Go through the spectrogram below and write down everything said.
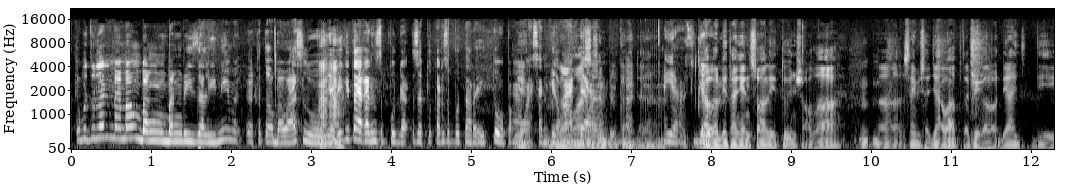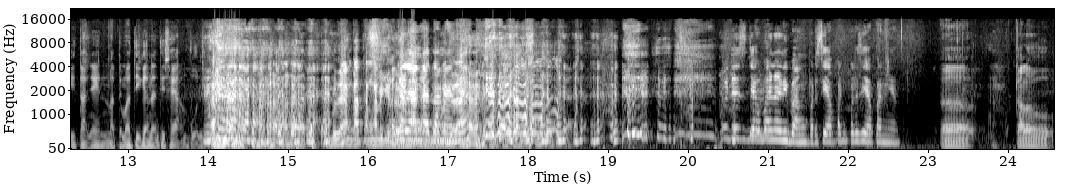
kebetulan memang bang bang Rizal ini eh, ketua Bawaslu. Ah, Jadi kita akan seputar seputar seputar itu pengawasan Iya, pilkada. pengawasan pilkada. Iya Kalau ditanyain soal itu, insya Allah eh, saya bisa jawab. Tapi kalau dia ditanyain matematika nanti saya ampun. Boleh angkat tangan gitu. Boleh angkat tangan ya. Udah sejauh mana nih bang persiapan persiapannya? Eh, kalau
